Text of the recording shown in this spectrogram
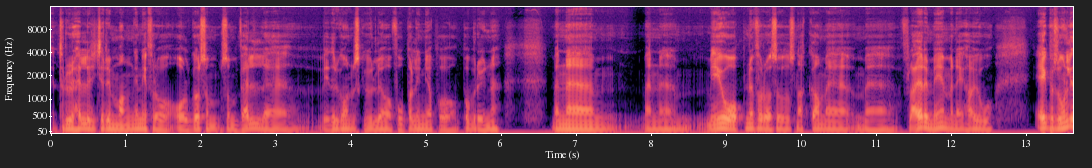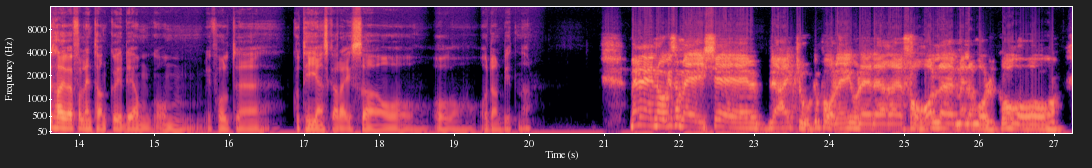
Jeg tror heller ikke det er mange fra Ålgård som, som velger videregående skole og fotballinja på, på Bryne. Men, eh, men eh, vi er jo åpne for oss å snakke med, med flere, vi. Men jeg har jo jeg personlig har i hvert fall en tanke og idé om, om i forhold til når en skal reise og, og, og den biten der. Men det er noe som jeg ikke blir helt kloke på, det er jo det der eh, forholdet mellom Ålgård og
